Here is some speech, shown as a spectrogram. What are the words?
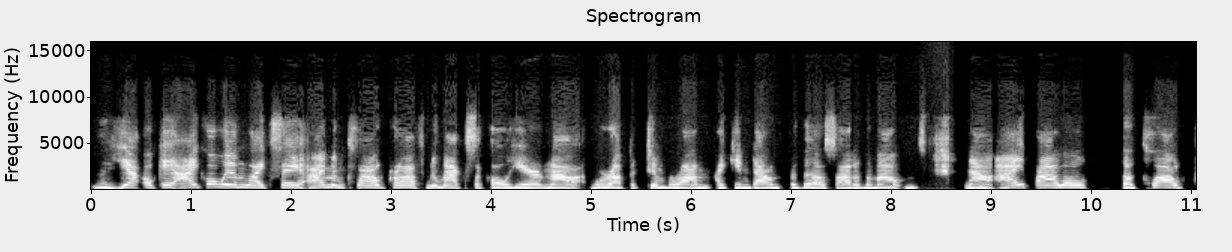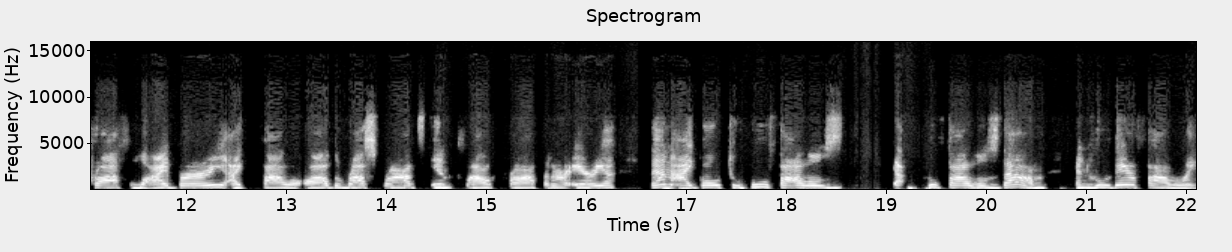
Yeah, okay. I go in like say I'm in Cloudcroft, New Mexico here. Now we're up at Tiburon. I came down for this out of the mountains. Mm-hmm. Now I follow the Cloudcroft Library. I follow all the restaurants in Cloudcroft in our area. Then. I go to who follows who follows them and who they're following.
